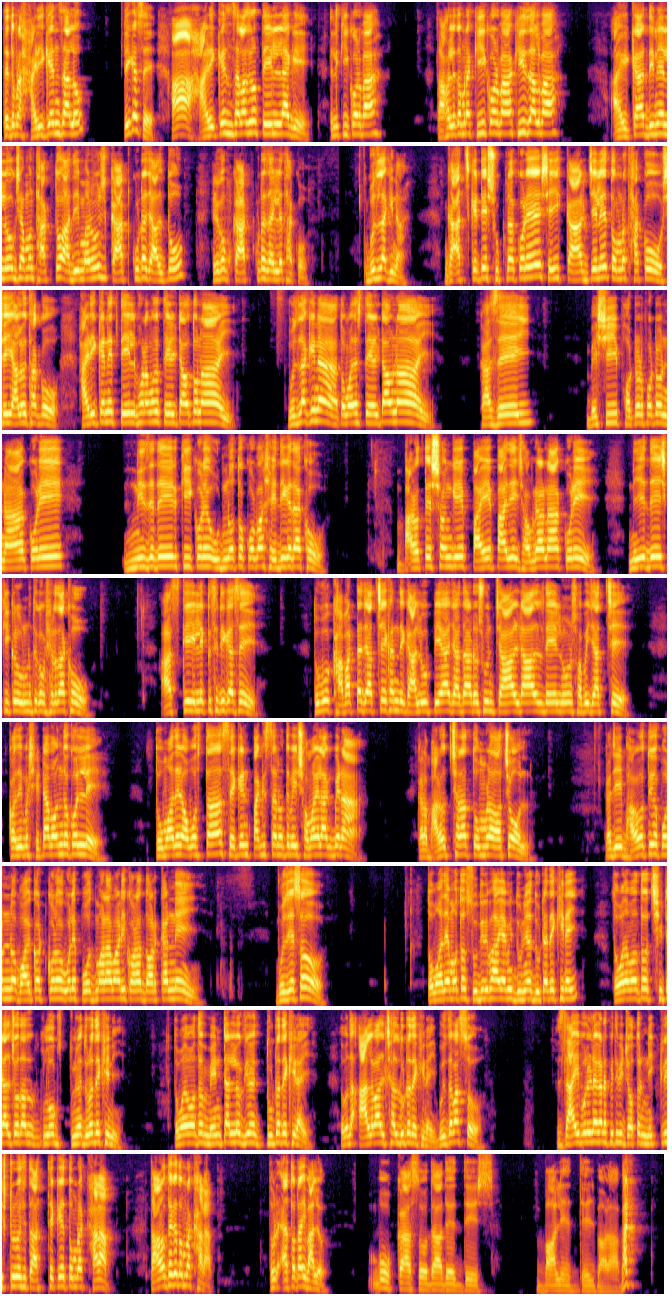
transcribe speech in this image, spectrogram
তাই তোমরা হারিকেন জ্বালো, ঠিক আছে? আ হ্যারিকেন জ্বালার জন্য তেল লাগে। তাহলে কি করবা? তাহলে তোমরা কি করবা? কি জ্বালবা? আগেকার দিনের লোক যেমন থাকতো, আদিম মানুষ কাঠকুটা জ্বালতো, এরকম কাঠকুটা জ্বালিয়ে থাকো। বুঝলা কি না? গাছ কেটে শুকনা করে সেই কাঠ জেলে তোমরা থাকো, সেই আলোয় থাকো। হারিকেনে তেল ভরার মতো তেলটাও তো নাই। বুঝলা কি না? তোমাদের তেলটাও নাই। কাজেই বেশি ফটর ফটর না করে নিজেদের কি করে উন্নত করবা সেই দিকে দেখো। ভারতের সঙ্গে পায়ে পা দিয়ে ঝগড়া না করে নিজের দেশ কী করে উন্নতি করবে সেটা দেখো। আজকে ইলেকট্রিসিটি গেছে। তবুও খাবারটা যাচ্ছে এখান থেকে। আলু, পেঁয়াজ, আদা, রসুন, চাল, ডাল, তেল, নুন সবই যাচ্ছে। কদিন পর সেটা বন্ধ করলে তোমাদের অবস্থা সেকেন্ড পাকিস্তান হতে বেশি সময় লাগবে না। কারণ ভারত ছাড়া তোমরা অচল। কাজেই ভারতীয় পণ্য বয়কট করো বলে পোদ মারামারি করার দরকার নেই। বুঝেছ? তোমাদের মতো সুধীর ভাই আমি দুনিয়া দুটা দেখি নাই। তোমাদের মতো ছিটাল চোদাল লোক দুনিয়া দুটো দেখিনি। তোমাদের মতো মেন্টাল লোক দুটো দেখি নাই। তোমাদের আলবাল ছাল দুটো দেখি নাই, বুঝতে পারছ? যাই বলি না কেন, পৃথিবী যত নিকৃষ্ট রয়েছে, তার থেকে তোমরা খারাপ। তারও থেকে তোমরা খারাপ। তোমরা এতটাই ভালো। বোকা সোদাদের দেশ, বালের দেশ বাড়া। বাট!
